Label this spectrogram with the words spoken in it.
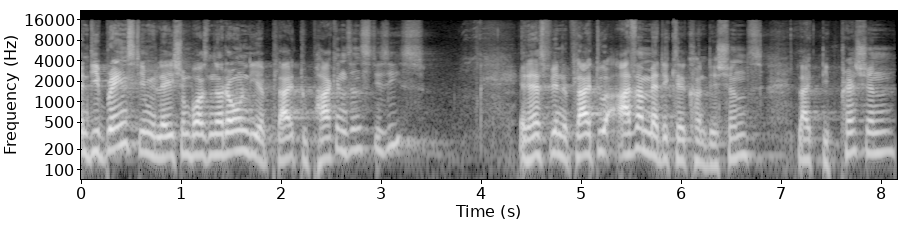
And deep brain stimulation was not only applied to Parkinson's disease, it has been applied to other medical conditions like depression,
